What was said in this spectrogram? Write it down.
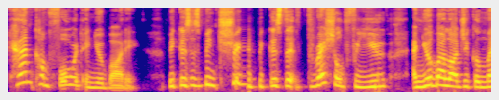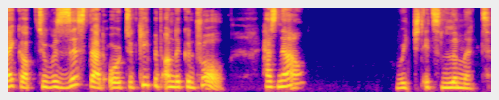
can come forward in your body because it's been triggered because the threshold for you and your biological makeup to resist that or to keep it under control has now reached its limit.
